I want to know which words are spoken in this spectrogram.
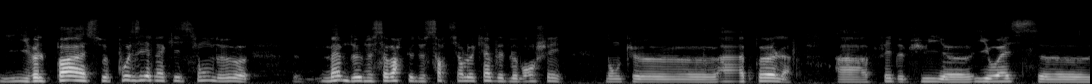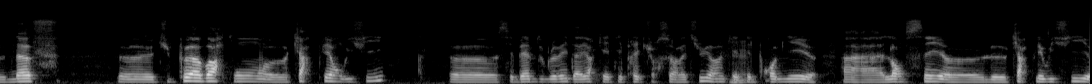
ils veulent pas se poser la question de euh, même de ne savoir que de sortir le câble et de le brancher. Donc euh, Apple a fait depuis euh, iOS 9, tu peux avoir ton CarPlay en Wi-Fi. c'est BMW d'ailleurs qui a été précurseur là-dessus, hein, qui a mmh. été le premier à lancer le CarPlay Wi-Fi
